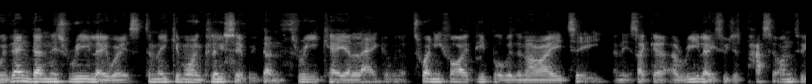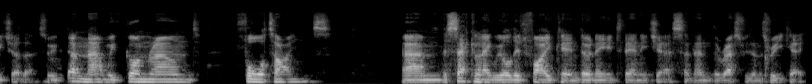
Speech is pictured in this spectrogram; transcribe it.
We've then done this relay where it's to make it more inclusive. We've done 3K a leg and we've got 25 people within our IAT and it's like a, a relay. So we just pass it on to each other. So we've done that. And we've gone round four times. Um, the second leg, we all did 5K and donated to the NHS, and then the rest we done 3K.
